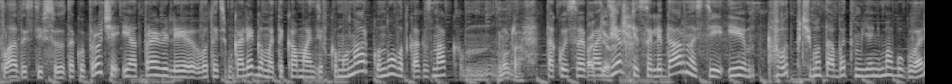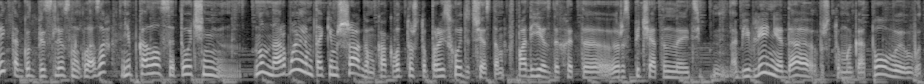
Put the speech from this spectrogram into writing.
сладости, все такое прочее, и отправили вот этим коллегам, этой команде в коммунарку, ну вот как знак Ну да. такой своей Поддержки. поддержки, солидарности. И вот почему-то об этом я не могу говорить, так вот без слез на глазах. Мне показалось это очень ну, нормальным таким шагом, как вот то, что происходит сейчас там в подъездах. Это распечатанное тип- объявление, да, что мы готовы, вот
